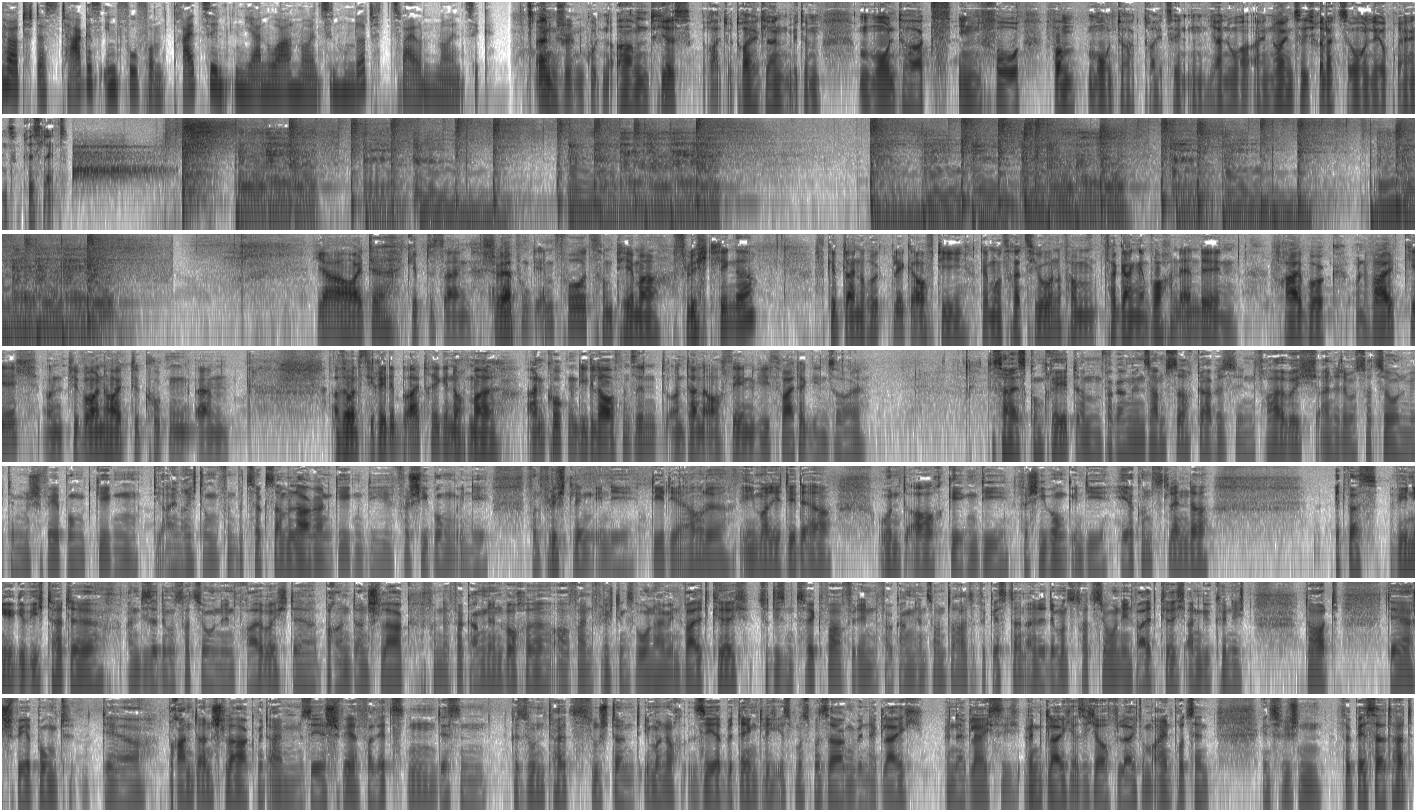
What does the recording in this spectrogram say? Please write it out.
Ihr hört das Tagesinfo vom 13. Januar 1992. Einen schönen guten Abend. Hier ist Radio Dreikland mit dem Montagsinfo vom Montag, 13. Januar 91. Redaktion Leo Brenz und Chris Lenz. Ja, heute gibt es ein Schwerpunktinfo zum Thema Flüchtlinge. Es gibt einen Rückblick auf die Demonstration vom vergangenen Wochenende in Freiburg und Waldkirch und wir wollen heute gucken, ähm, also uns die Redebeiträge nochmal angucken, die gelaufen sind und dann auch sehen, wie es weitergehen soll. Das heißt konkret, am vergangenen Samstag gab es in Freiburg eine Demonstration mit dem Schwerpunkt gegen die Einrichtung von Bezirkssammelagern, gegen die Verschiebung in die, von Flüchtlingen in die DDR oder ehemalige DDR und auch gegen die Verschiebung in die Herkunftsländer etwas weniger Gewicht hatte an dieser Demonstration in Freiburg der Brandanschlag von der vergangenen Woche auf ein Flüchtlingswohnheim in Waldkirch. Zu diesem Zweck war für den vergangenen Sonntag, also für gestern, eine Demonstration in Waldkirch angekündigt. Dort der Schwerpunkt der Brandanschlag mit einem sehr schwer Verletzten, dessen Gesundheitszustand immer noch sehr bedenklich ist, muss man sagen, wenn er gleich wenn er gleich sich, wenn gleich er sich auch vielleicht um ein Prozent inzwischen verbessert hat.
